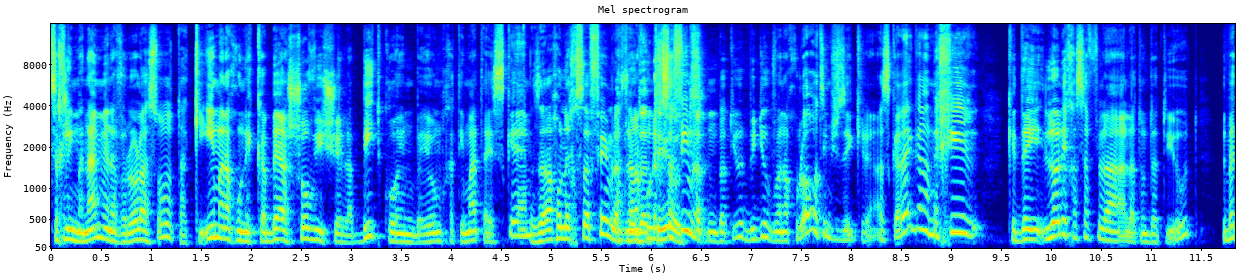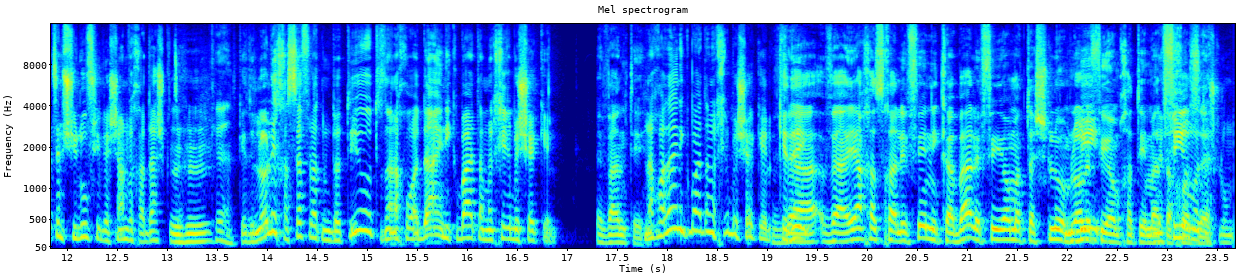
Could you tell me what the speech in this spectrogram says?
צריך להימנע ממנה ולא לעשות אותה, כי אם אנחנו נקבע שווי של הביטקוין ביום חתימת ההסכם, אז אנחנו נחשפים לתנודתיות. אז אנחנו נחשפים לתנודתיות בדיוק, ואנחנו לא רוצים שזה יקרה. אז כרגע המחיר, כדי לא להיחשף לתנודתיות, זה בעצם שילוב של ישן וחדש קצת. Mm-hmm. כן. כדי לא להיחשף לתנודתיות, אז אנחנו עדיין נקבע את המחיר בשקל. הבנתי. אנחנו עדיין נקבע את המחיר בשקל. וה, כדי... והיחס חליפין ייקבע לפי יום התשלום, לא ב... לא לפי יום חתימת לפי החוזה. לפי יום התשלום,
